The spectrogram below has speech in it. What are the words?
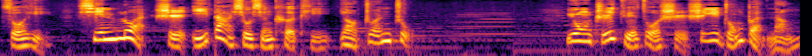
所以，心乱是一大修行课题，要专注。用直觉做事是一种本能，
